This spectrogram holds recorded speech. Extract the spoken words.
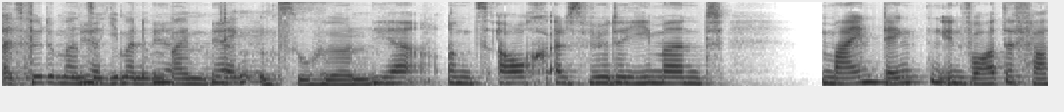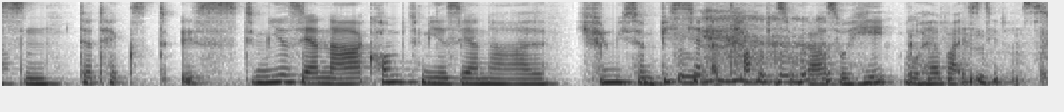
als würde man so jemandem ja, beim ja. Denken zuhören. Ja, und auch als würde jemand mein Denken in Worte fassen. Der Text ist mir sehr nah, kommt mir sehr nahe. Ich fühle mich so ein bisschen ertappt sogar, so, hey, woher weiß die das?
